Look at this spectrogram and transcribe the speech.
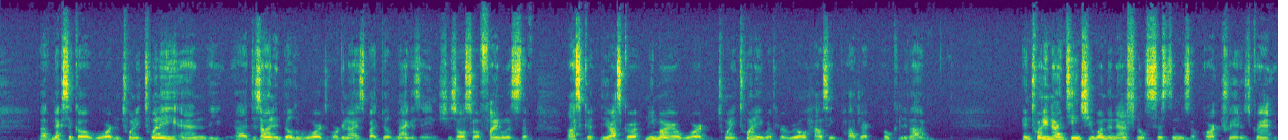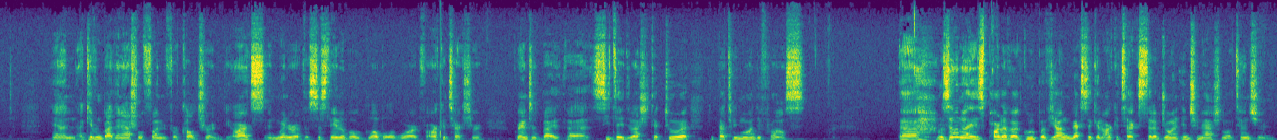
of Mexico Award in 2020 and the uh, Design and Build Awards organized by Build Magazine. She's also a finalist of Oscar, the Oscar Niemeyer Award 2020 with her rural housing project Ocuilan. In 2019, she won the National Systems of Art Creators Grant and uh, given by the National Fund for Culture and the Arts and winner of the Sustainable Global Award for Architecture granted by uh, Cité de l'Architecture du Patrimoine de France. Uh, is part of a group of young Mexican architects that have drawn international attention.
